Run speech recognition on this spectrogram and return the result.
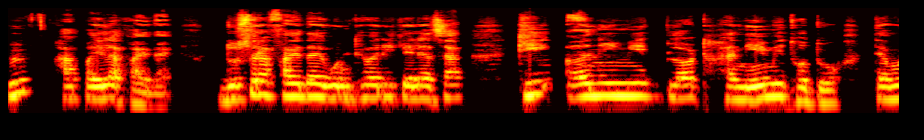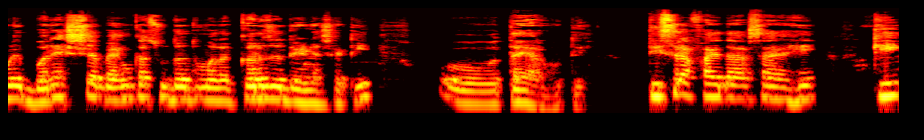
हा? पहिला फायदा आहे. दुसरा फायदा आहे गुंठेवारी केल्याचा की अनियमित प्लॉट हा नियमित होतो त्यामुळे बऱ्याचशा बँका सुद्धा तुम्हाला कर्ज देण्यासाठी तयार होते तिसरा फायदा असा आहे की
